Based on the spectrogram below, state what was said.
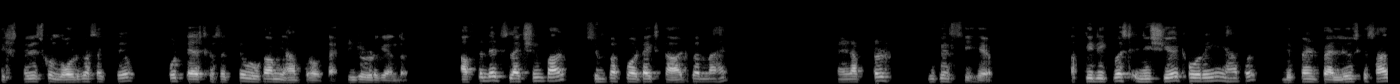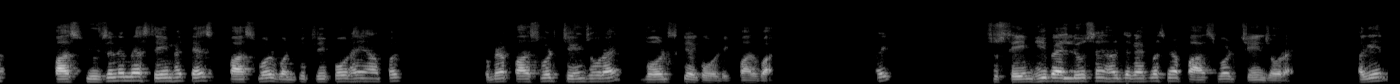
डिक्शनरीज को लोड कर सकते हो वो टेस्ट कर सकते हो, वो काम यहाँ पर होता है इंक्लूडर के अंदर। After that selection part simple vertex start करना है and after you can see here आपकी रिक्वेस्ट इनिशिएट हो रही है यहाँ पर डिफरेंट वैल्यूज़ के साथ पास यूज़र ने मेरा सेम है test password one two three four है यहाँ पर तो मेरा पासवर्ड चेंज हो रहा है वर्ड्स के अकॉर्डिंग बार बार। राइट सो सेम ही वैल्यूज़ हैं हर जगह, बस मेरा पासवर्ड चेंज हो रहा है। अगेन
